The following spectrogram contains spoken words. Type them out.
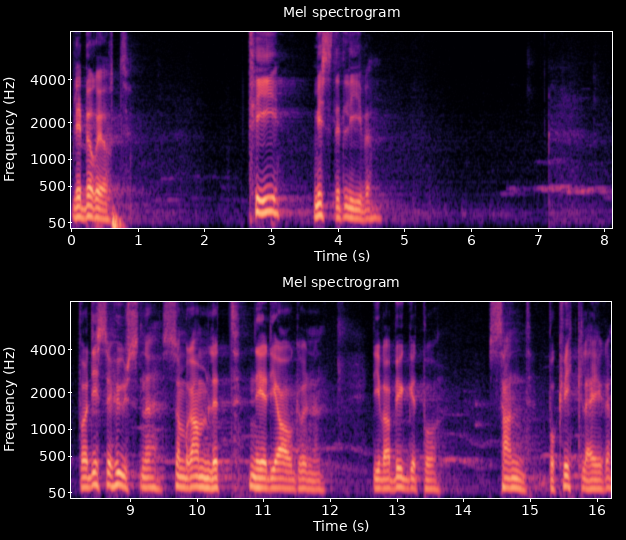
ble berørt. Ti mistet livet. For disse husene som ramlet ned i avgrunnen, de var bygget på sand, på kvikkleire.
